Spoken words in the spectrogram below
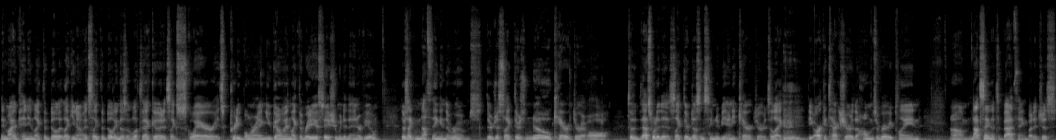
in my opinion like the build like you know it's like the building doesn't look that good it's like square it's pretty boring you go in like the radio station we did the interview there's like nothing in the rooms they're just like there's no character at all to the, that's what it is like there doesn't seem to be any character to like the architecture the homes are very plain um, not saying that's a bad thing but it just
